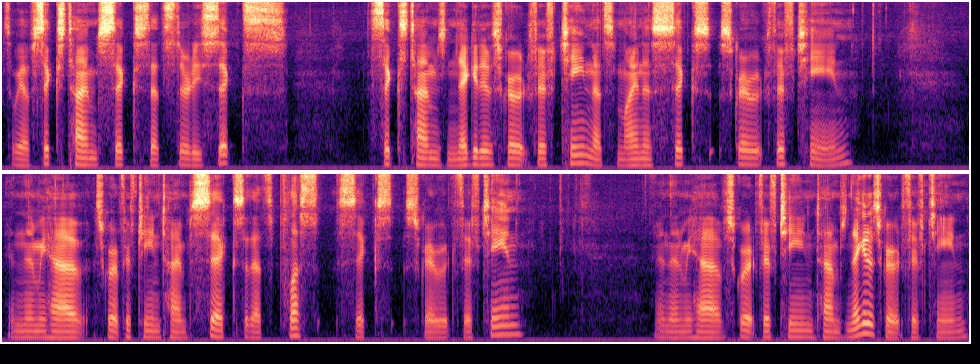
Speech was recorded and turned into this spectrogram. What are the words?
So we have 6 times 6, that's 36. 6 times negative square root 15, that's minus 6 square root 15. And then we have square root 15 times 6, so that's plus 6 square root 15. And then we have square root 15 times negative square root 15,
